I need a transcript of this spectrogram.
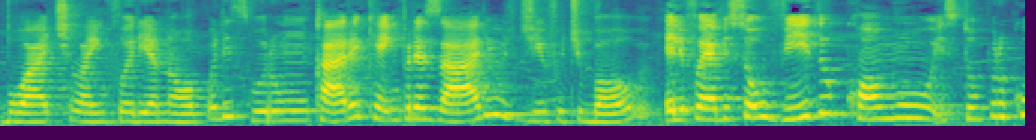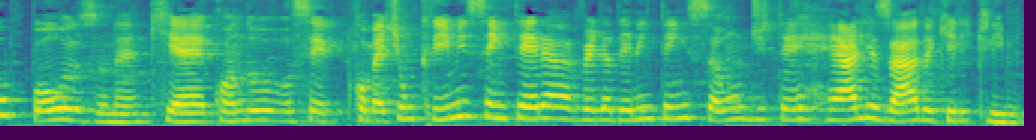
boate lá em Florianópolis por um cara que é empresário de futebol. Ele foi absolvido como estupro culposo, né? Que é quando você comete um crime sem ter a verdadeira intenção de ter realizado aquele crime.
